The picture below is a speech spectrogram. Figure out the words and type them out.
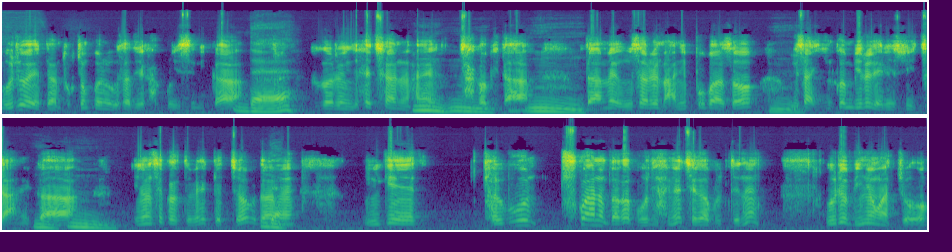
의료에 대한 독점권을 의사들이 갖고 있으니까 네. 그거를 이제 해체하는 하나의 음, 음. 작업이다. 음. 그다음에 의사를 많이 뽑아서 음. 의사 인건비를 내릴 수 있지 않을까 음. 이런 생각들을 했겠죠. 그다음에 네. 이게 결국은 추구하는 바가 뭐냐면 제가 볼 때는 의료 민영화 쪽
